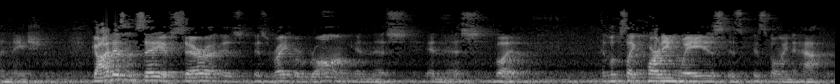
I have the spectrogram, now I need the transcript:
a nation. God doesn't say if Sarah is, is right or wrong in this, in this, but it looks like parting ways is, is going to happen.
